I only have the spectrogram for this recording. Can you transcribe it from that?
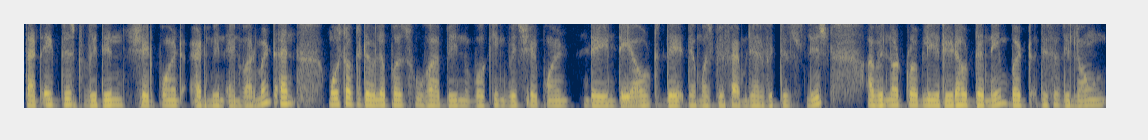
that exists within SharePoint admin environment. And most of the developers who have been working with SharePoint day in, day out, they, they must be familiar with this list. I will not probably read out the name, but this is the long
